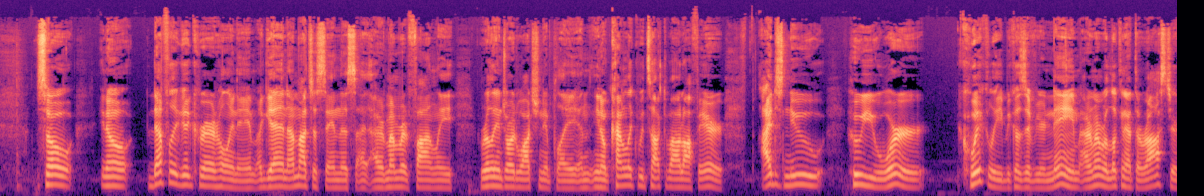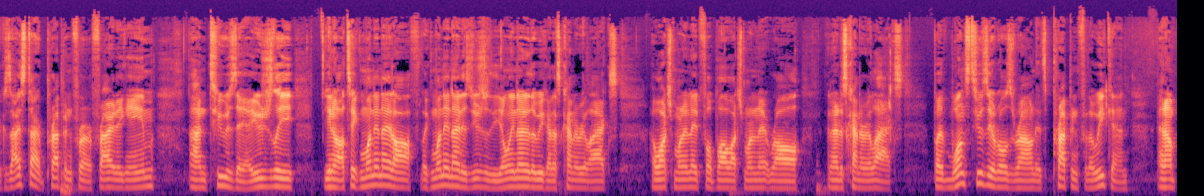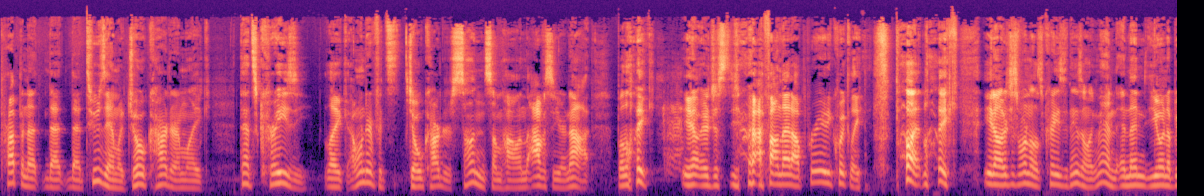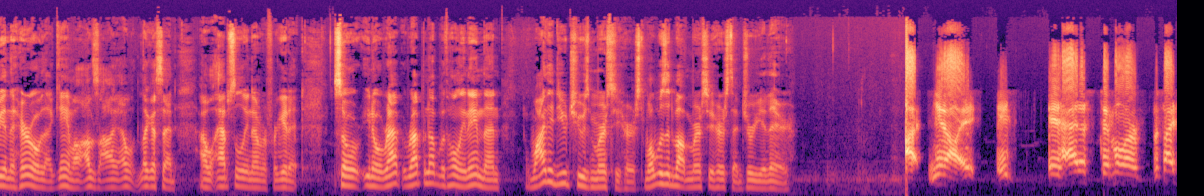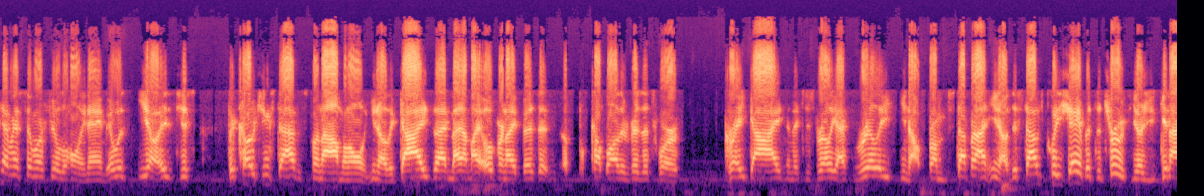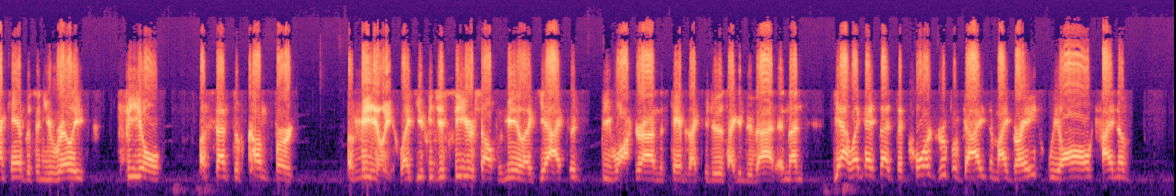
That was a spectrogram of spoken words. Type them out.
So, you know, definitely a good career at Holy Name. Again, I'm not just saying this. I, I remember it fondly. Really enjoyed watching you play. And, you know, kind of like we talked about off air, I just knew who you were quickly because of your name. I remember looking at the roster because I start prepping for our Friday game on Tuesday. I usually, you know, I'll take Monday night off. Like, Monday night is usually the only night of the week I just kind of relax. I watch Monday Night Football, watch Monday Night Raw, and I just kind of relax. But once Tuesday rolls around, it's prepping for the weekend. And I'm prepping that, that, that Tuesday. I'm like, Joe Carter. I'm like, that's crazy. Like, I wonder if it's Joe Carter's son somehow. And obviously you're not. But, like, you know, it just, I found that out pretty quickly. But, like, you know, it's just one of those crazy things. I'm like, man. And then you end up being the hero of that game. I'll, I'll, I, I, like I said, I will absolutely never forget it. So, you know, wrap, wrapping up with Holy Name then, why did you choose Mercyhurst? What was it about Mercyhurst that drew you there? I, you know, it, it it had a similar. Besides having a similar feel to Holy Name, it was you know it's just the coaching staff is phenomenal. You know, the guys that I met on my overnight visit, a couple other visits were great guys, and it just really, I really, you know, from stepping on, you know, this sounds cliche, but it's the truth. You know, you get on campus and you really feel a sense of comfort immediately. Like you can just see yourself immediately. Like, yeah, I could be walking around this campus. I could do this. I could do that. And then, yeah, like I said, the core group of guys in my grade, we all kind of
